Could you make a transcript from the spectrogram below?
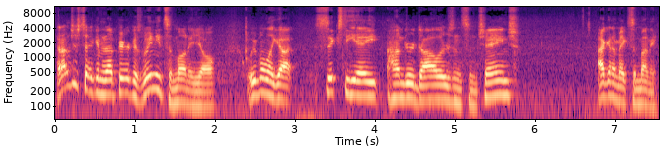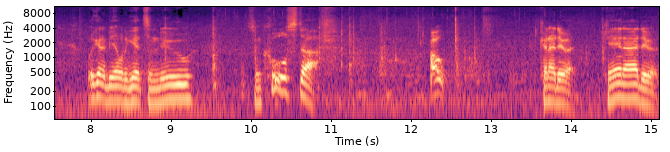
and I'm just taking it up here because we need some money, y'all. We've only got $6,800 and some change. I gotta make some money. We're gonna be able to get some new, some cool stuff. Oh, can I do it? Can I do it?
